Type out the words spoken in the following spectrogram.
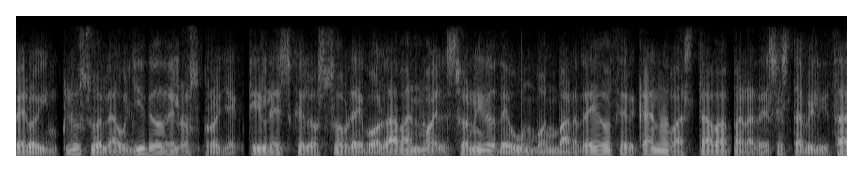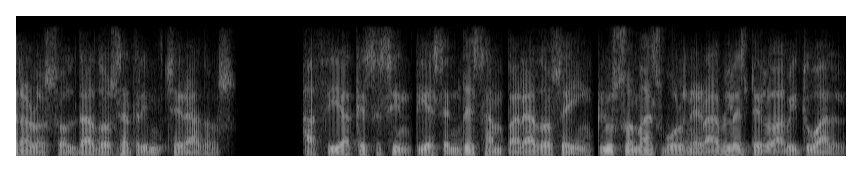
Pero incluso el aullido de los proyectiles que los sobrevolaban o el sonido de un bombardeo cercano bastaba para desestabilizar a los soldados atrincherados. Hacía que se sintiesen desamparados e incluso más vulnerables de lo habitual.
